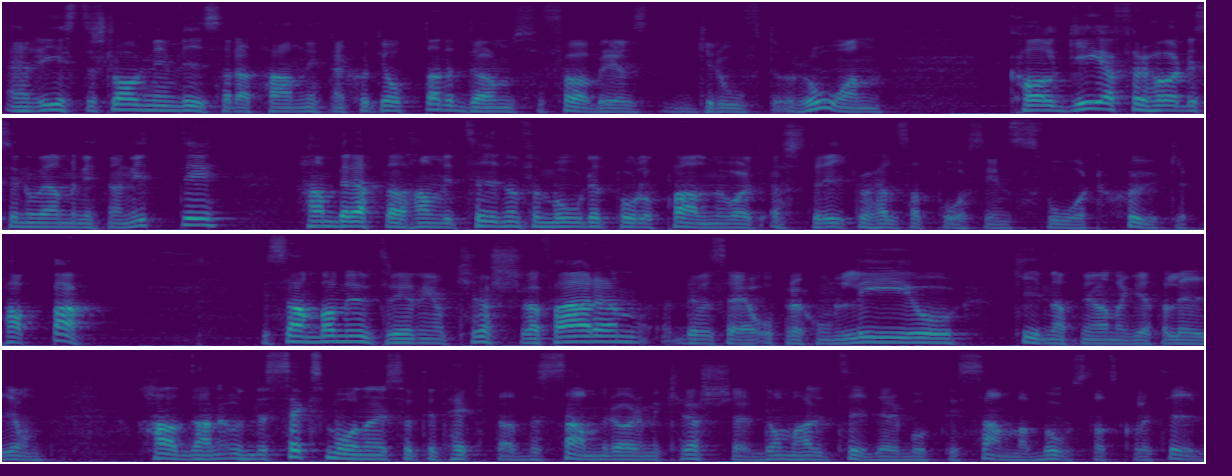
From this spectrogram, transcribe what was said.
En registerslagning visade att han 1978 hade dömts för förberedelse till grovt rån. Carl G förhördes i november 1990. Han berättade att han vid tiden för mordet på Olof Palme varit i Österrike och hälsat på sin svårt sjuke pappa. I samband med utredningen av Kröcheraffären, det vill säga Operation Leo, kidnappningen av Anna-Greta Leijon, hade han under sex månader suttit häktad för samröre med Kröcher. De hade tidigare bott i samma bostadskollektiv.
